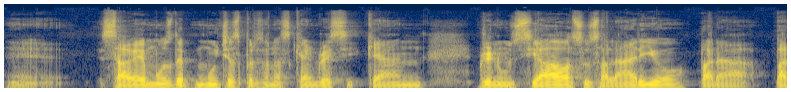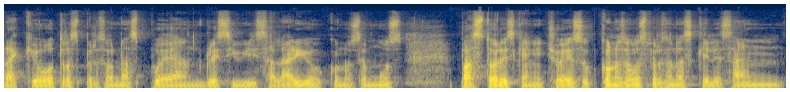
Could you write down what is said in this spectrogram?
Eh, Sabemos de muchas personas que han, que han renunciado a su salario para, para que otras personas puedan recibir salario. Conocemos pastores que han hecho eso. Conocemos personas que les han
